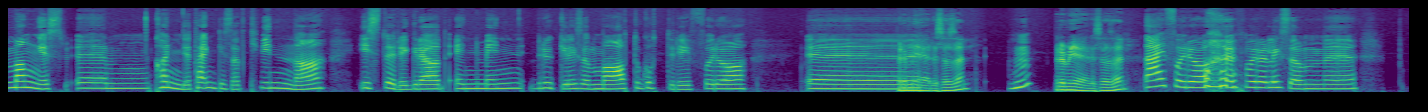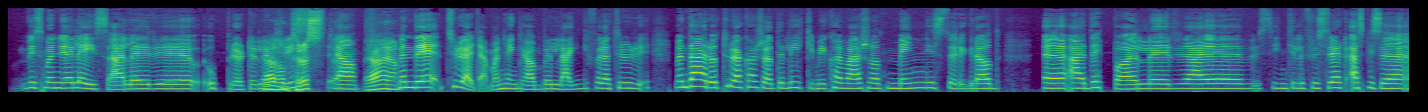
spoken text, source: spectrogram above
mange øh, Kan det tenkes at kvinner i større grad enn menn bruker liksom mat og godteri for å uh, Premiere seg selv? Hm? Premiere seg selv? Nei, for å, for å liksom øh, Hvis man er lei seg eller øh, opprørt eller Ja, sånn trist. trøst, Ja. Ja, ja. Men det tror jeg ikke man egentlig har belegg for. Tror, men der òg tror jeg kanskje at det like mye kan være sånn at menn i større grad eh, er deppa eller er sint eller frustrert. Jeg spiser,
